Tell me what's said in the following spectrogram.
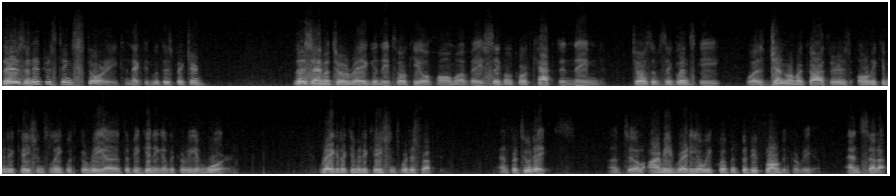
There's an interesting story connected with this picture. This amateur rig in the Tokyo home of a Signal Corps captain named Joseph Ziglinski was General MacArthur's only communications link with Korea at the beginning of the Korean War. Regular communications were disrupted, and for two days, until Army radio equipment could be flown to Korea and set up.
